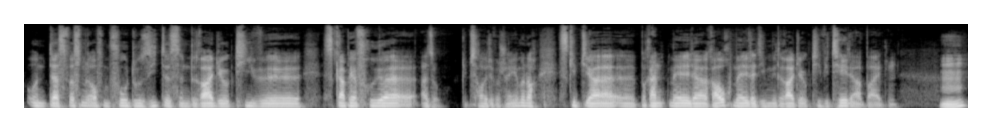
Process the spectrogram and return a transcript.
und das, was man auf dem Foto sieht, das sind radioaktive, es gab ja früher, also gibt's heute wahrscheinlich immer noch, es gibt ja äh, Brandmelder, Rauchmelder, die mit Radioaktivität arbeiten. Mhm.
